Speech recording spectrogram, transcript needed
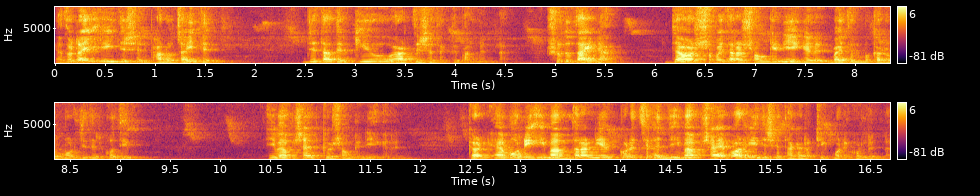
এতটাই এই দেশের ভালো চাইতেন যে তাদের কেউ আর দেশে থাকতে পারলেন না। শুধু তাই না, যাওয়ার সময় তারা সঙ্গে নিয়ে গেলেন বাইতুল মোকারম মসজিদের খতিব। ইমাম সাহেবকেও সঙ্গে নিয়ে গেলেন। কারণ এমনই ইমাম তারা নিয়োগ করেছিলেন যে ইমাম সাহেব আর এই দেশে থাকাটা ঠিক মনে করলেন না।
